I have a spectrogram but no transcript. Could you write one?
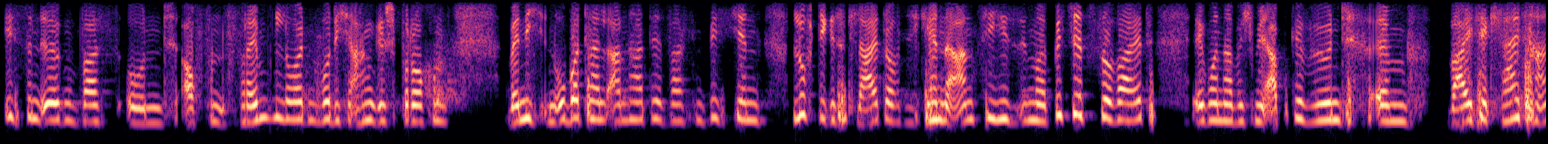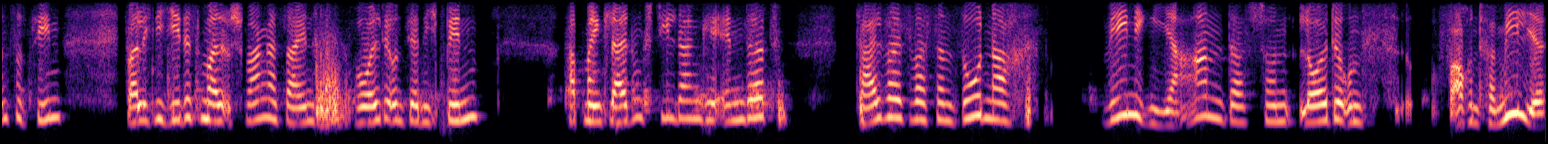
ist denn irgendwas? Und auch von fremden Leuten wurde ich angesprochen. Wenn ich ein Oberteil anhatte, was ein bisschen luftiges Kleid, was ich gerne anziehe, hieß immer, bis jetzt soweit. Irgendwann habe ich mir abgewöhnt, ähm, weite Kleider anzuziehen, weil ich nicht jedes Mal schwanger sein wollte und ja nicht bin. Habe meinen Kleidungsstil dann geändert. Teilweise war es dann so nach wenigen Jahren, dass schon Leute uns, auch in Familie,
